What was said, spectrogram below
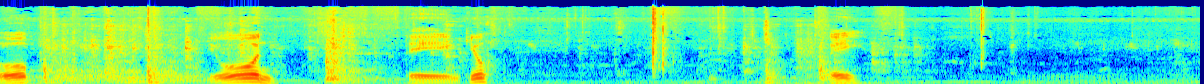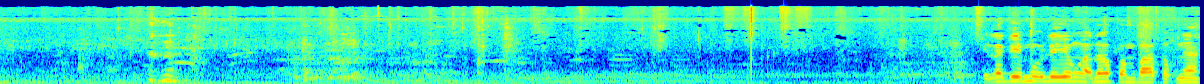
Oop. Yun. Thank you. Okay. Ilagay mo uli yung ano, pambatok niya.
